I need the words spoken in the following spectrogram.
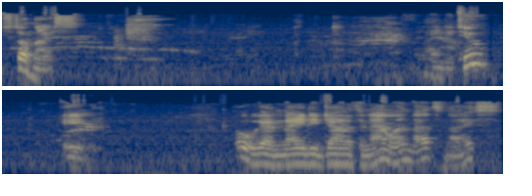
Still nice. 92. 80. Oh, we got a 90 Jonathan Allen. That's nice.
